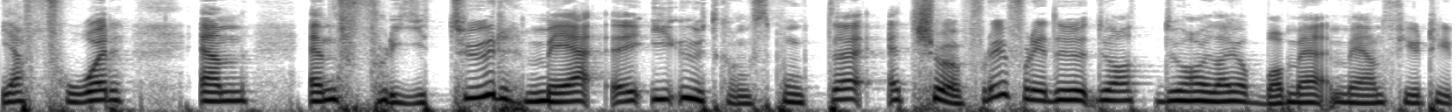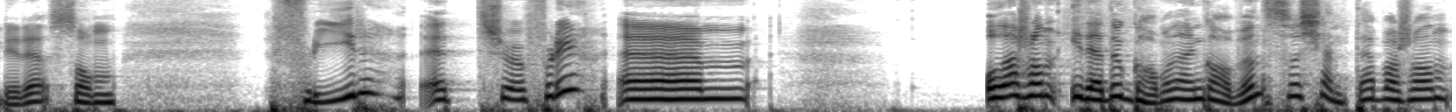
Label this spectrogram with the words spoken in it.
jeg får en, en flytur med eh, i utgangspunktet et sjøfly, fordi du, du, har, du har jo da jobba med, med en fyr tidligere som flyr et sjøfly. Um, og det er sånn, idet du ga meg den gaven, så kjente jeg bare sånn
